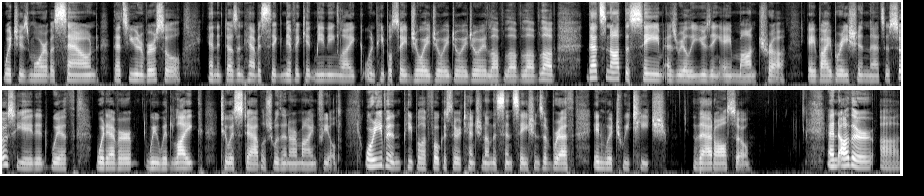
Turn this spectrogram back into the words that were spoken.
which is more of a sound that's universal and it doesn't have a significant meaning like when people say joy, joy, joy, joy, love, love, love, love. That's not the same as really using a mantra, a vibration that's associated with whatever we would like to establish within our mind field. Or even people have focused their attention on the sensations of breath, in which we teach that also. And other uh,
